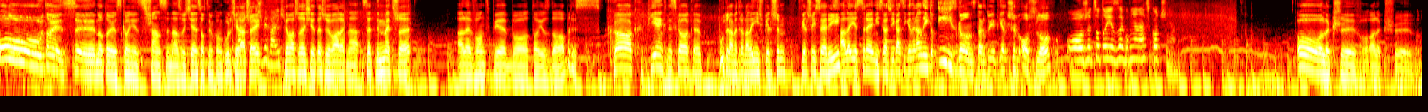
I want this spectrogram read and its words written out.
Uuu, to jest, yy, no to jest koniec szansy na zwycięstwo w tym konkursie Chyba, że się raczej. też wywalisz. Chyba, że się też wywalę na setnym metrze. Ale wątpię, bo to jest dobry skok. Piękny skok. e, Półtora metra dalej niż w pierwszym, w pierwszej serii. Ale jest remis klasyfikacji generalnej i to Izgon startuje pierwszy w Oslo. Boże, co to jest za gówniana skocznia? O, ale krzywo, ale krzywo.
